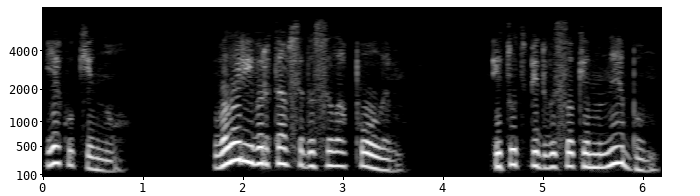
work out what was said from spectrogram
як у кіно. Валерій вертався до села полем, і тут під високим небом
